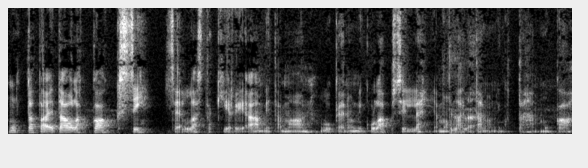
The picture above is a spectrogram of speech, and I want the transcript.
Mutta taitaa olla kaksi sellaista kirjaa, mitä mä oon lukenut niin lapsille ja mä oon Kyllä. laittanut niin tähän mukaan.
